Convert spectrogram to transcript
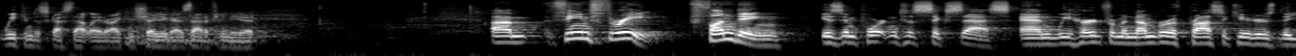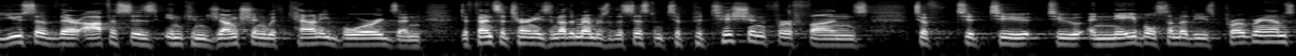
we can discuss that later. I can show you guys that if you need it. Um, theme three, funding is important to success. And we heard from a number of prosecutors the use of their offices in conjunction with county boards and defense attorneys and other members of the system to petition for funds to, to, to, to enable some of these programs.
